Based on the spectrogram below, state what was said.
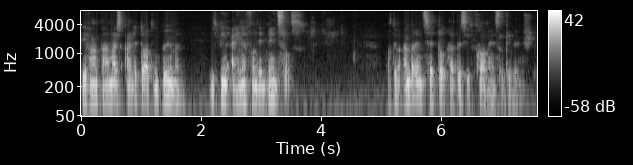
Wir waren damals alle dort in Böhmen. Ich bin einer von den Wenzels. Auf dem anderen Zettel hatte sich Frau Wenzel gewünscht.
